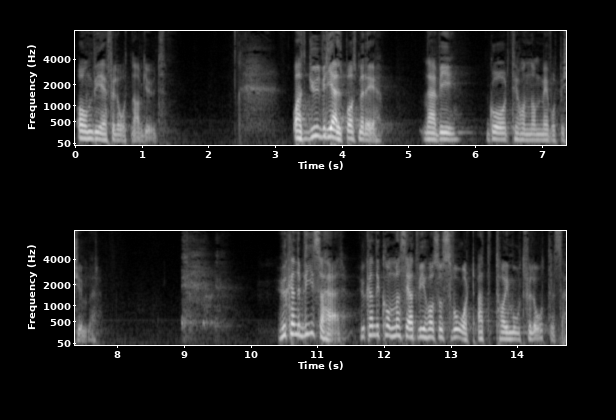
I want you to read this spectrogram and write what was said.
om vi är förlåtna av Gud. Och att Gud vill hjälpa oss med det när vi går till honom med vårt bekymmer. Hur kan det bli så här? Hur kan det komma sig att vi har så svårt att ta emot förlåtelse?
